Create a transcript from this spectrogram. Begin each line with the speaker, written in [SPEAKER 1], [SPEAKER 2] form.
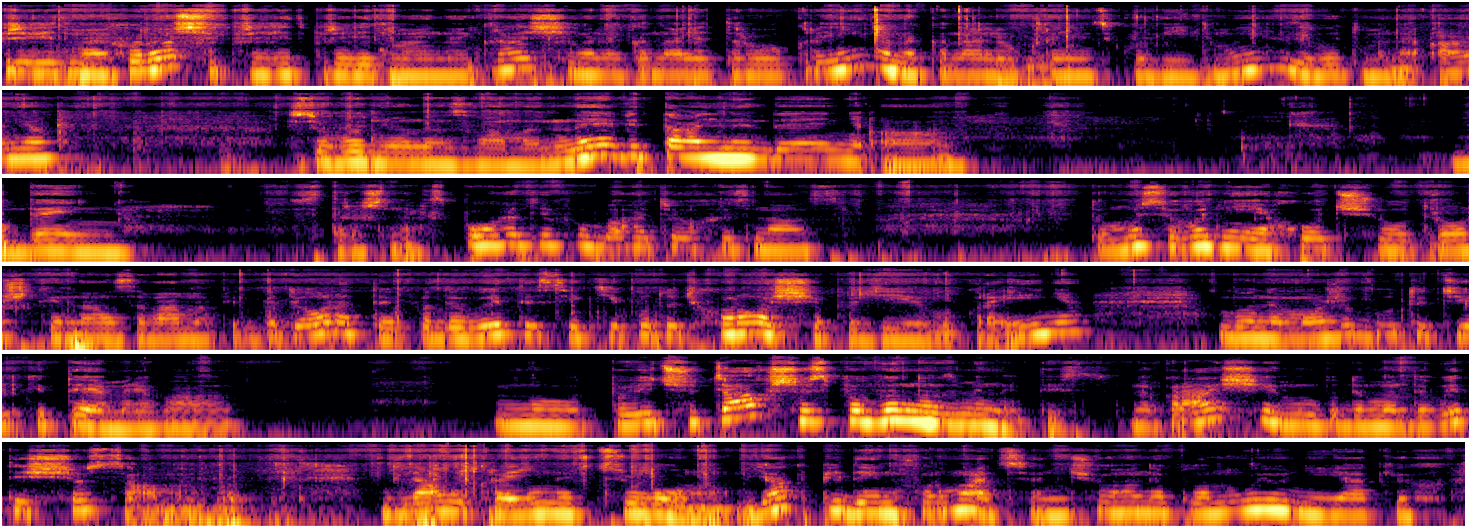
[SPEAKER 1] Привіт, мої хороші! Привіт-привіт, мої найкращі! Ви на каналі Таро Україна, на каналі Української відьми. Звуть мене Аня. Сьогодні у нас з вами не вітальний день, а день страшних спогадів у багатьох із нас. Тому сьогодні я хочу трошки нас з вами підбадьорити, подивитись, які будуть хороші події в Україні бо не може бути тільки темрява. Ну, по відчуттях щось повинно змінитись. На краще і ми будемо дивитися, що саме для України в цілому. Як піде інформація? Нічого не планую, ніяких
